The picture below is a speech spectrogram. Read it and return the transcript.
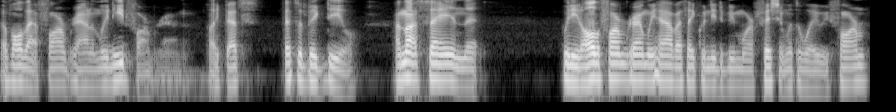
of all that farm ground and we need farm ground. Like that's that's a big deal. I'm not saying that we need all the farm ground we have. I think we need to be more efficient with the way we farm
